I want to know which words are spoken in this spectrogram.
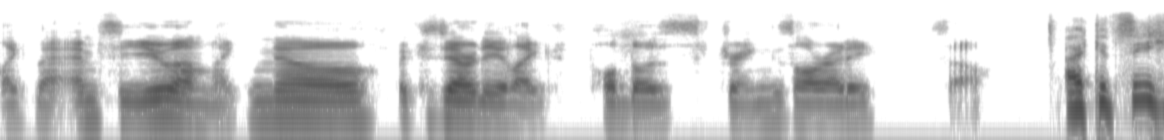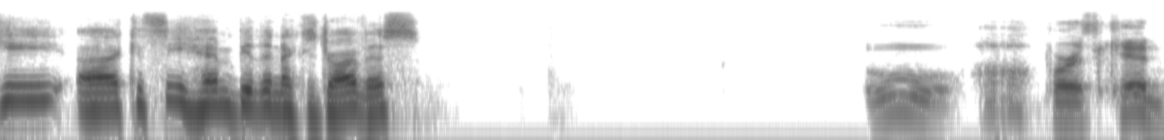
like the MCU, I'm like no, because you already like pulled those strings already. So I could see he, uh, I could see him be the next Jarvis. ooh, for his kid,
